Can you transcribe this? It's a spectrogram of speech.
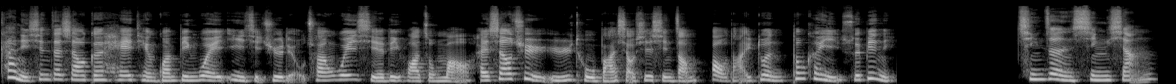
看你现在是要跟黑田官兵卫一起去柳川威胁立花宗茂，还是要去鱼土把小西行长暴打一顿，都可以，随便你。清正心想。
